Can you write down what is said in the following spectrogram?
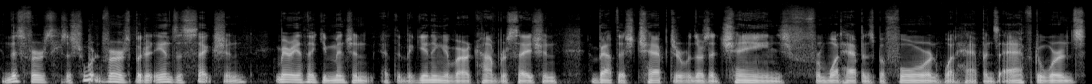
And this verse is a short verse, but it ends a section Mary, I think you mentioned at the beginning of our conversation about this chapter where there's a change from what happens before and what happens afterwards.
